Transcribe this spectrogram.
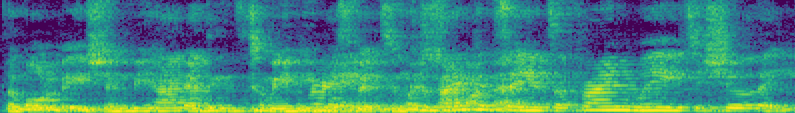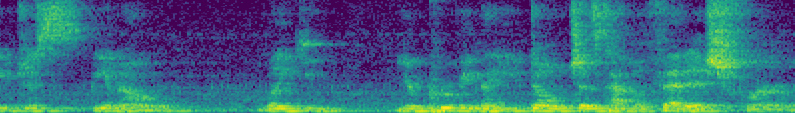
the motivation behind it. I think too many people right. spend too much time I could say it's a fine way to show that you just, you know, like you, you're proving that you don't just have a fetish for.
